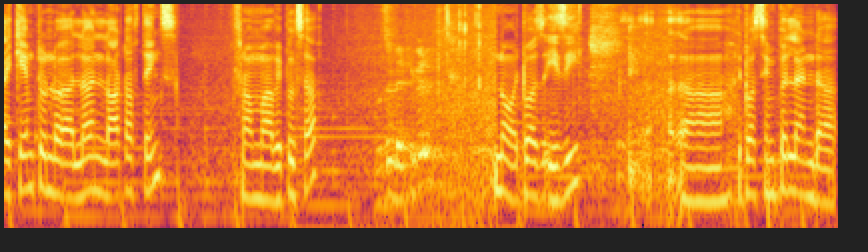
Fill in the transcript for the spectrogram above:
I came to lo- learn lot of things from uh, Vipul sir. Was it difficult? No, it was easy. Uh, it was simple and uh,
